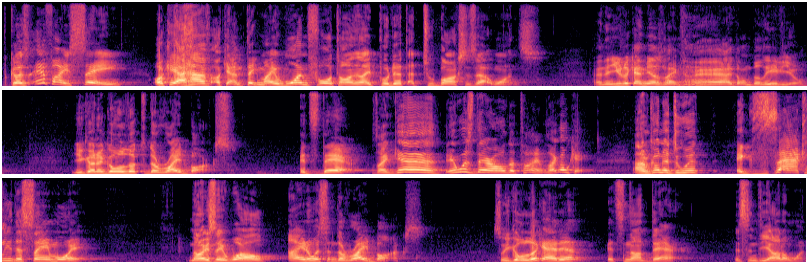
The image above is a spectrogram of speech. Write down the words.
Because if I say, okay, I have, okay, I'm taking my one photon and I put it at two boxes at once. And then you look at me and I was like, eh, I don't believe you. You're going to go look to the right box. It's there. It's like, yeah, it was there all the time. It's like, okay, I'm going to do it exactly the same way. Now you say, well, I know it's in the right box. So you go look at it, it's not there. It's in the other one.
